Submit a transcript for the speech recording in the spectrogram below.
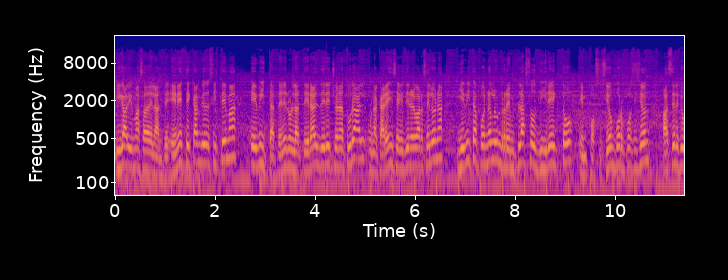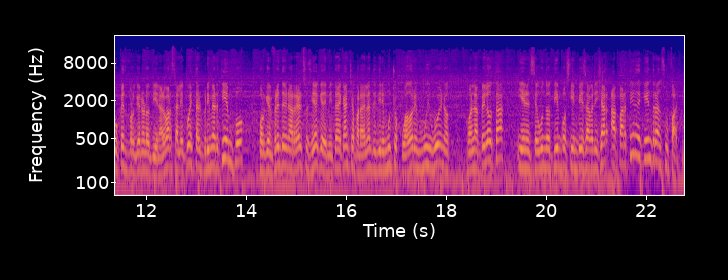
y Gaby más adelante. En este cambio de sistema evita tener un lateral derecho natural, una carencia que tiene el Barcelona, y evita ponerle un reemplazo directo en posición por posición a Sergio Busquets porque no lo tiene. Al Barça le cuesta el primer tiempo porque enfrente hay una Real Sociedad que de mitad de cancha para adelante tiene muchos jugadores muy buenos con la pelota y en el segundo tiempo sí empieza a brillar a partir de que entra Ansu Fati.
